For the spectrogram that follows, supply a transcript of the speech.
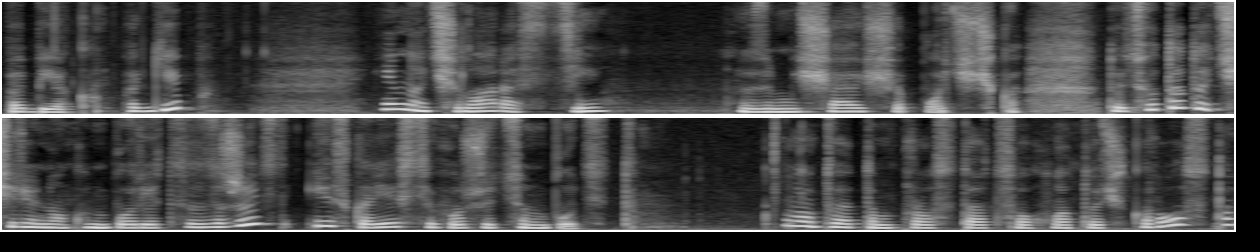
Побег погиб и начала расти замещающая почечка. То есть вот этот черенок, он борется за жизнь и, скорее всего, жить он будет. Вот в этом просто отсохла точка роста.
